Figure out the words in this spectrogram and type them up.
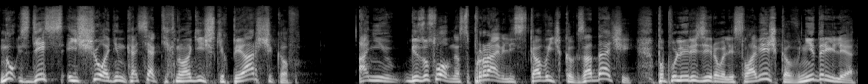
Ну, здесь еще один косяк технологических пиарщиков – они, безусловно, справились с кавычках задачей, популяризировали словечко, внедрили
